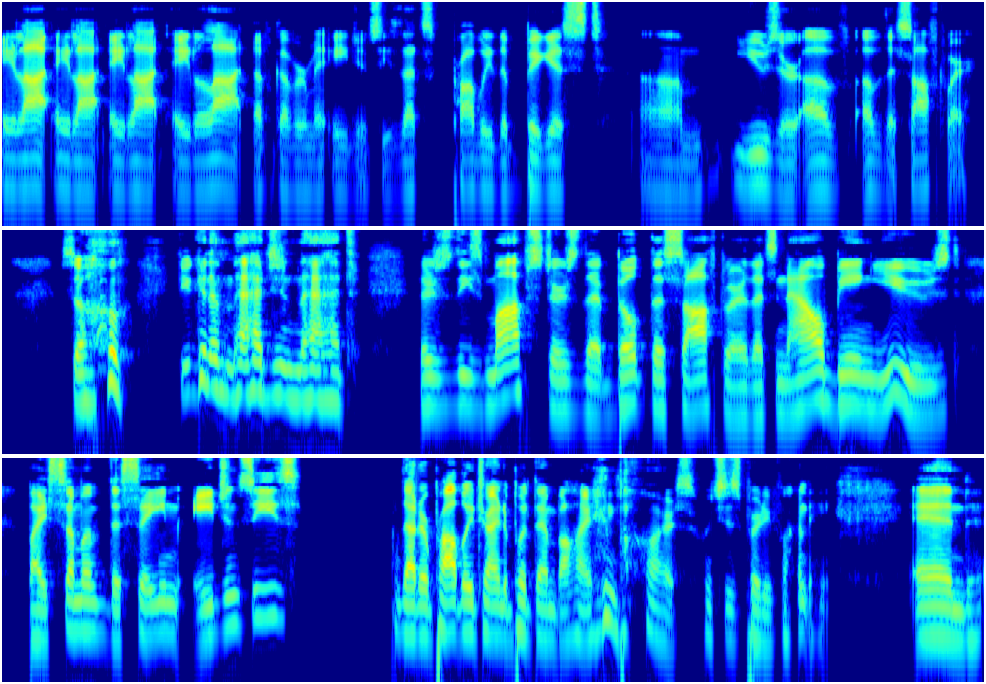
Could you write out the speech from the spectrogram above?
a lot, a lot, a lot, a lot of government agencies. That's probably the biggest um, user of of the software. So if you can imagine that, there's these mobsters that built this software that's now being used by some of the same agencies that are probably trying to put them behind bars, which is pretty funny. And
